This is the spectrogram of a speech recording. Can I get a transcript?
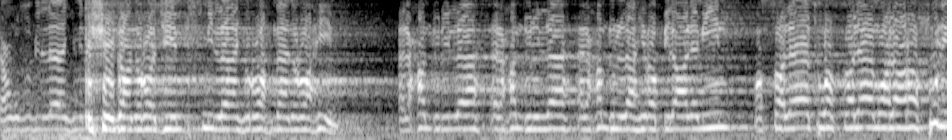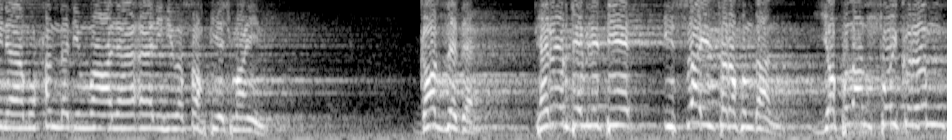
Euzu billahi mineşşeytanirracim. Bismillahirrahmanirrahim. Elhamdülillah, elhamdülillah, elhamdülillahi rabbil alamin. Ves salatu ves selamu ala rasulina Muhammedin ve ala alihi ve sahbihi ecmaîn. Gazze'de terör devleti İsrail tarafından yapılan soykırım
